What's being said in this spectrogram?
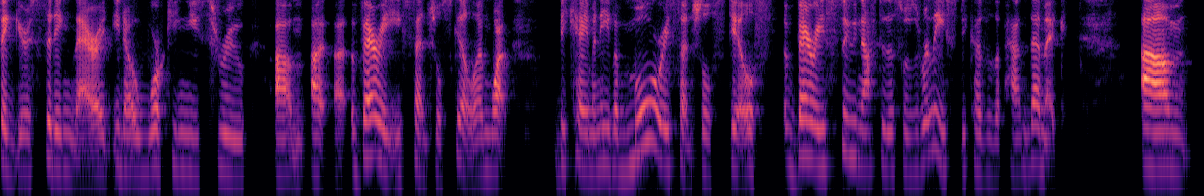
figure sitting there, you know, working you through um, a, a, very essential skill and what became an even more essential skill very soon after this was released because of the pandemic. Um,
